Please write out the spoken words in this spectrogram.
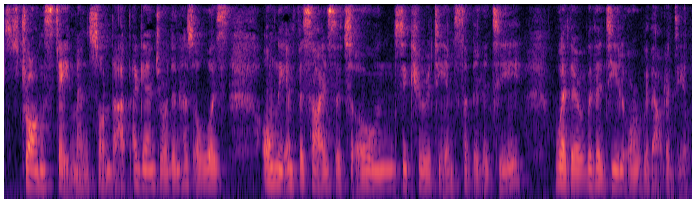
strong statements on that. Again, Jordan has always only emphasized its own security and stability, whether with a deal or without a deal.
